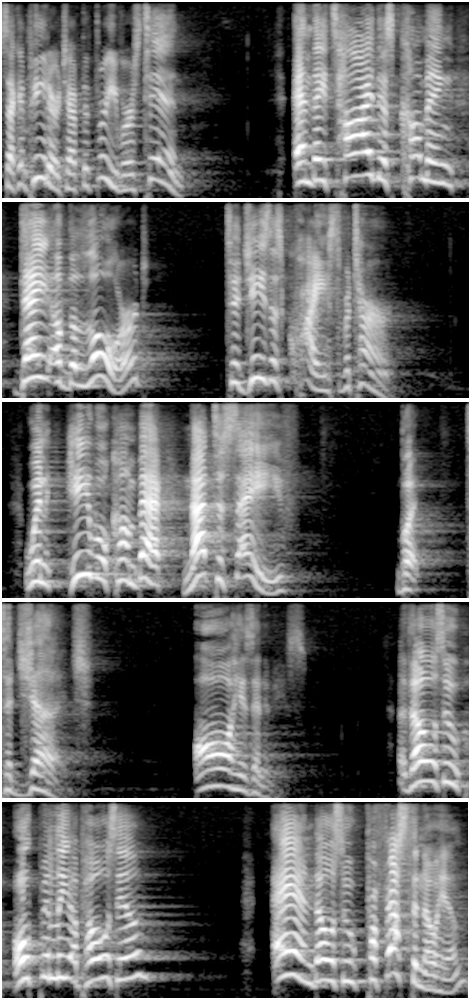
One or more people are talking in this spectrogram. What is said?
2 Peter chapter 3 verse 10. And they tie this coming day of the Lord to Jesus Christ's return. when he will come back not to save, but to judge all his enemies. Those who openly oppose him and those who profess to know him,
